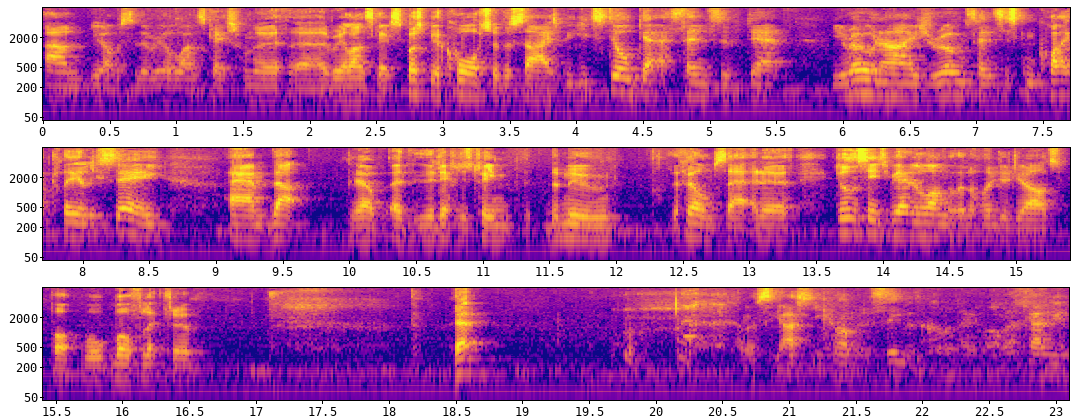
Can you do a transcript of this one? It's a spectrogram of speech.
and you know obviously the real landscapes from Earth, uh, real landscapes. Supposed to be a quarter of the size, but you'd still get a sense of depth. Your own eyes, your own senses can quite clearly see um, that you know uh, the difference between the moon the film set and Earth. It doesn't seem to be any longer than 100 yards, but we'll, we'll flick through. Yeah. You can't really see with the colour very well, can you?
